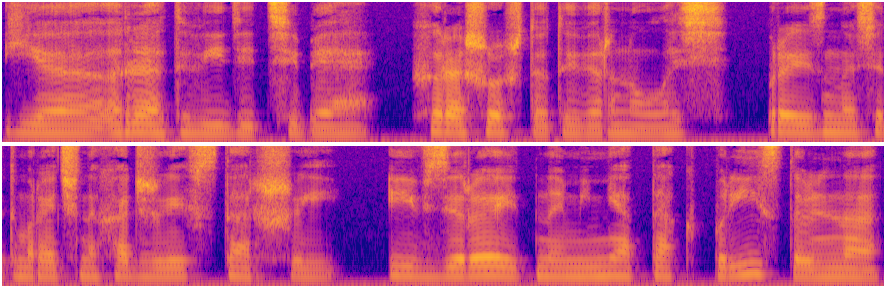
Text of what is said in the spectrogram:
я рад видеть тебя. Хорошо, что ты вернулась», — произносит мрачно Хаджиев-старший и взирает на меня так пристально,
